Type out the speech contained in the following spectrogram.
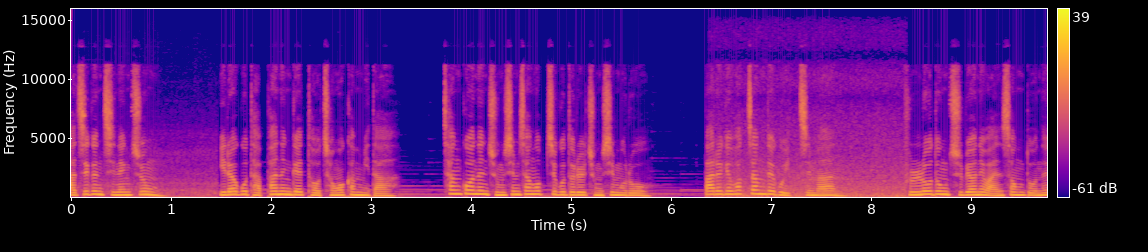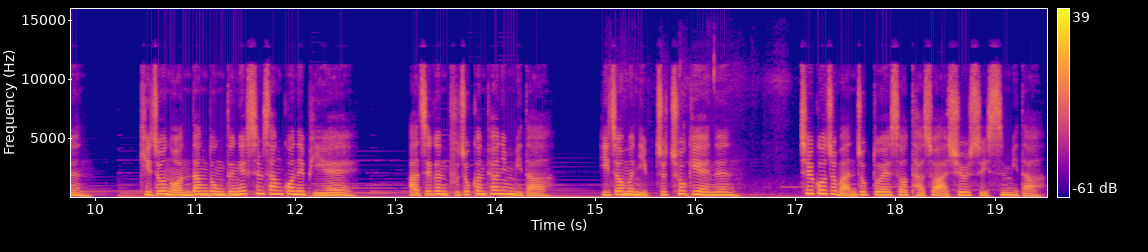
아직은 진행 중 이라고 답하는 게 더 정확합니다. 창고는 중심 상업지구들을 중심으로 빠르게 확장되고 있지만 불로동 주변의 완성도는 기존 원당동 등 핵심 상권에 비해 아직은 부족한 편입니다. 이 점은 입주 초기에는 실거주 만족도에서 다소 아쉬울 수 있습니다.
